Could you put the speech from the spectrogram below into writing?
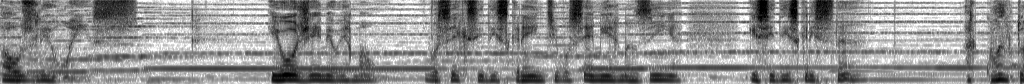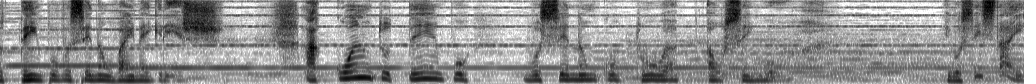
aos leões. E hoje, meu irmão, você que se diz crente, você, minha irmãzinha, que se diz cristã, quanto tempo você não vai na igreja? Há quanto tempo você não cultua ao Senhor? E você está aí,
